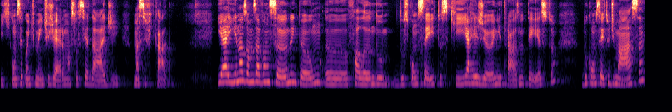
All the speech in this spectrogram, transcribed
e que, consequentemente, gera uma sociedade massificada. E aí nós vamos avançando, então, uh, falando dos conceitos que a Regiane traz no texto, do conceito de massa,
